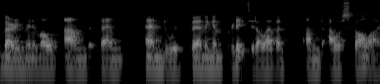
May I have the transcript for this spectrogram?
very minimal, and then end with Birmingham predicted eleven and our scoreline.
